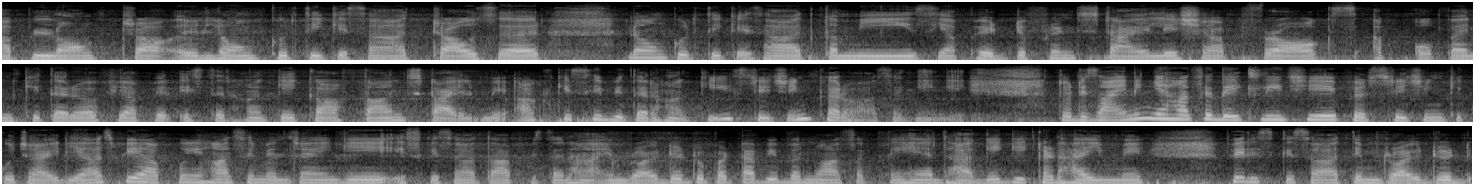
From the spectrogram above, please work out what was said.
आप लॉन्ग लॉन्ग कुर्ती के साथ ट्राउज़र, लॉन्ग कुर्ती के साथ कमीज़ या फिर डिफरेंट स्टाइलिश आप फ्रॉक्स अप ओपन की तरफ़ या फिर इस तरह की काफ्तान स्टाइल में आप किसी भी तरह की स्टिचिंग करवा सकेंगे। तो डिज़ाइनिंग यहाँ से देख लीजिए, फिर स्टिचिंग के कुछ आइडियाज़ भी आपको यहाँ से मिल जाएँगे। इसके साथ आप इस तरह एम्ब्रॉयडर्ड दुपट्टा भी बनवा सकते हैं धागे की कढ़ाई में। फिर इसके साथ एम्ब्रॉयडर्ड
